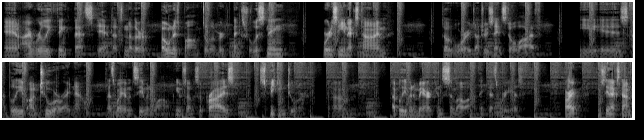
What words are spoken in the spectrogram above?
And I really think that's it. That's another bonus bomb delivered. Thanks for listening. We're going to see you next time. Don't worry, Dr. Hussein's still alive. He is, I believe, on tour right now. That's why I haven't seen him in a while. He was on a surprise speaking tour. Um, I believe in American Samoa. I think that's where he is. All right, we'll see you next time.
